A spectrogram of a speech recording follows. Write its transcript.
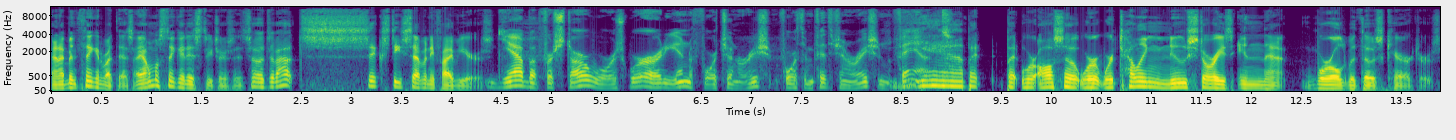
And I've been thinking about this. I almost think it is three generations. So it's about 60, 75 years. Yeah, but for Star Wars, we're already into fourth generation, fourth and fifth generation fans. Yeah, but but we're also we're we're telling new stories in that world with those characters.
